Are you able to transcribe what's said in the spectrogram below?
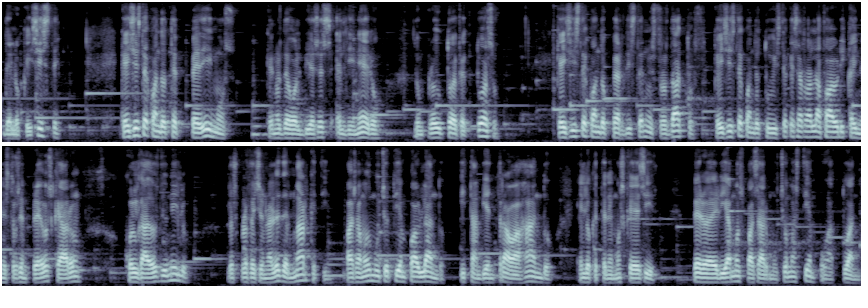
de lo que hiciste. ¿Qué hiciste cuando te pedimos que nos devolvieses el dinero de un producto defectuoso? ¿Qué hiciste cuando perdiste nuestros datos? ¿Qué hiciste cuando tuviste que cerrar la fábrica y nuestros empleos quedaron colgados de un hilo? Los profesionales del marketing pasamos mucho tiempo hablando y también trabajando en lo que tenemos que decir pero deberíamos pasar mucho más tiempo actuando.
